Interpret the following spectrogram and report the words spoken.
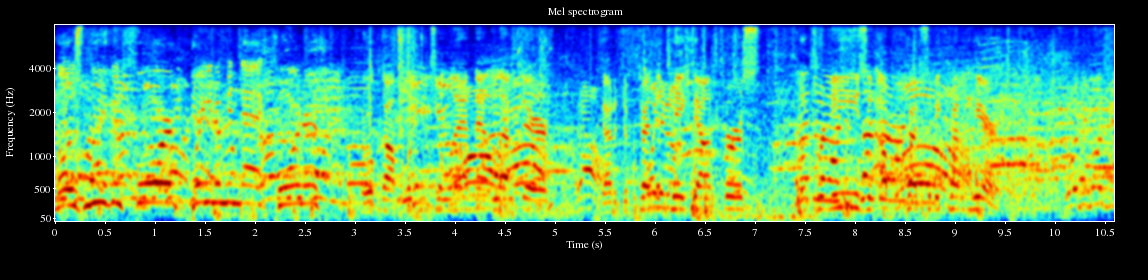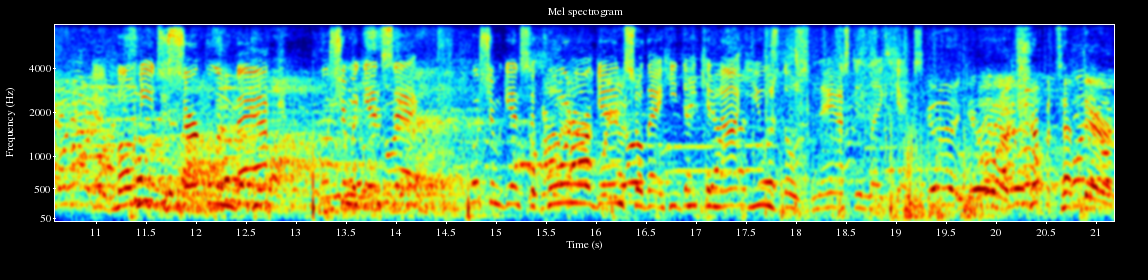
Mo's moving forward, bringing him in that corner. Cro Cop looking to land that left there. Got to defend the takedown first. Look for knees and uppercuts to be coming here. And Mo needs to circle him back. push him against that, push him against the corner again so that he, he cannot use those nasty leg kicks. Oh, a trip attempt there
